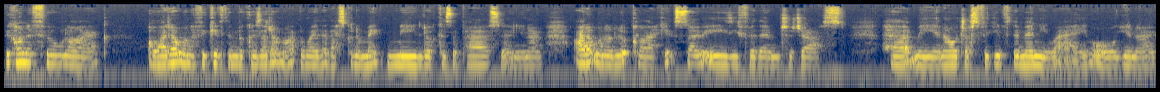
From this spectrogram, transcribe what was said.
we kind of feel like, oh, I don't want to forgive them because I don't like the way that that's going to make me look as a person. You know, I don't want to look like it's so easy for them to just hurt me and I'll just forgive them anyway. Or, you know,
